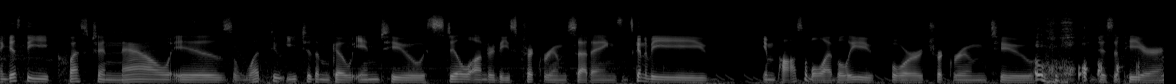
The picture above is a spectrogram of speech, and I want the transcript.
I guess the question now is what do each of them go into still under these Trick Room settings? It's going to be impossible, I believe, for Trick Room to disappear.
